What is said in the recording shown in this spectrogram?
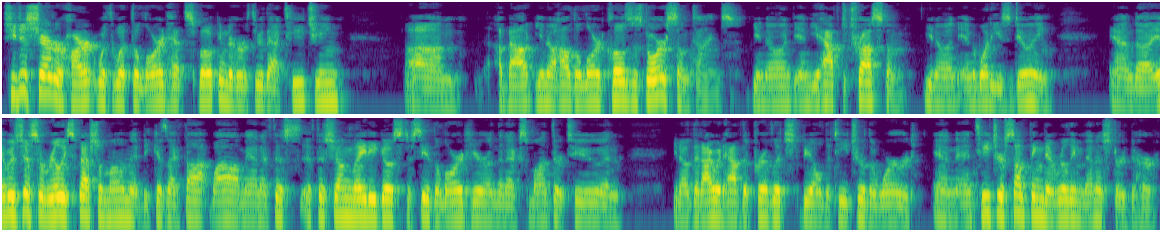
she just shared her heart with what the Lord had spoken to her through that teaching um, about you know how the Lord closes doors sometimes you know and, and you have to trust him you know and, and what he's doing. And uh, it was just a really special moment because I thought wow man if this if this young lady goes to see the Lord here in the next month or two and you know, that I would have the privilege to be able to teach her the word and, and teach her something that really ministered to her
